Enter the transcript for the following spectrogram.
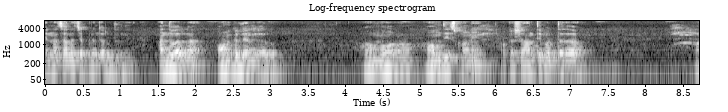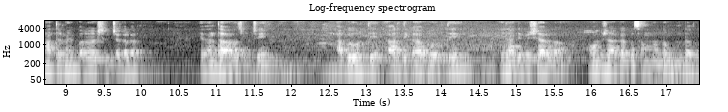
ఎన్నోసార్లు చెప్పడం జరుగుతుంది. అందువల్ల పవన్ కళ్యాణ్ గారు హోమ్ హోమ్ తీసుకొని ఒక శాంతి భద్రత మాత్రమే పర్యవేక్షించగలరు ఇదంతా ఆలోచించి అభివృద్ధి ఆర్థిక అభివృద్ధి ఇలాంటి విషయాల్లో హోంశాఖకు సంబంధం ఉండదు.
